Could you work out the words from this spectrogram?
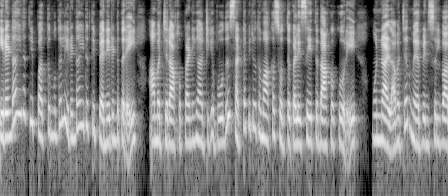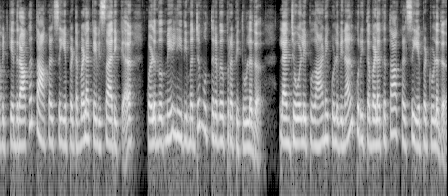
இரண்டாயிரத்தி பத்து முதல் இரண்டாயிரத்தி பன்னிரண்டு வரை அமைச்சராக பணியாற்றிய போது சட்டவிரோதமாக சொத்துக்களை சேர்த்ததாக கூறி முன்னாள் அமைச்சர் மெர்வின் சில்வாவிற்கு எதிராக தாக்கல் செய்யப்பட்ட வழக்கை விசாரிக்க கொழும்பு மேல் நீதிமன்றம் உத்தரவு பிறப்பித்துள்ளது. லஞ்ச ஒழிப்பு ஆணைக்குழுவினால் குறித்த வழக்கு தாக்கல் செய்யப்பட்டுள்ளது.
